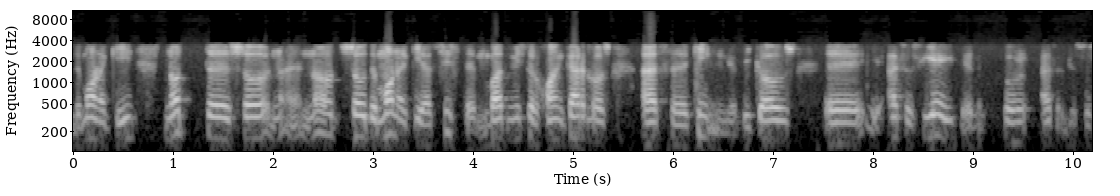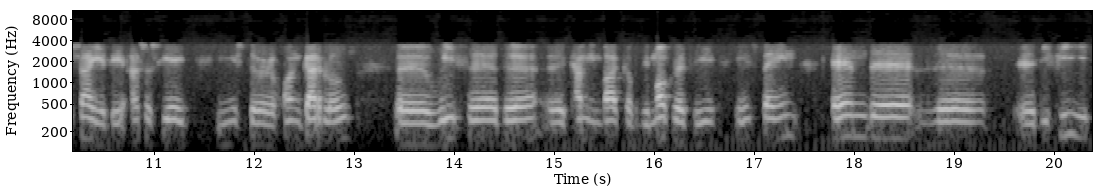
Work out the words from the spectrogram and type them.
the monarchy, not uh, so not so the monarchy as system, but Mr. Juan Carlos as king, because associate as the society associate Mr. Juan Carlos uh, with uh, the uh, coming back of democracy in Spain and the defeat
